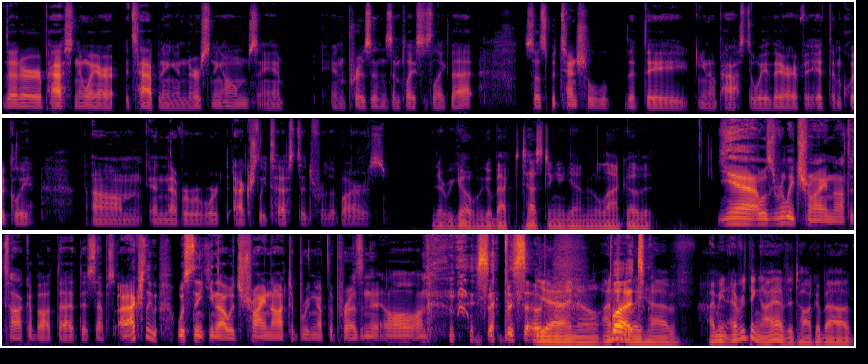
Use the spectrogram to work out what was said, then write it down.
that are passing away are it's happening in nursing homes and in prisons and places like that. So it's potential that they you know passed away there if it hit them quickly, um, and never were actually tested for the virus. There we go. We go back to testing again and the lack of it. Yeah, I was really trying not to talk about that this episode. I actually was thinking I would try not to bring up the president at all on this episode. yeah, I know. I don't but- really have. I mean, everything I have to talk about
